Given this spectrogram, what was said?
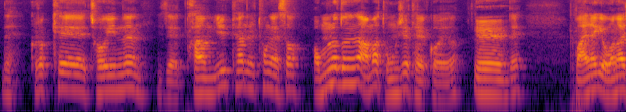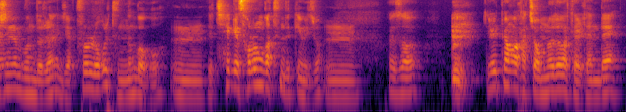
네 그렇게 저희는 이제 다음 1편을 통해서 업로드는 아마 동시에 될 거예요. 네. 네. 만약에 원하시는 분들은 이제 프롤로그를 듣는 거고 음. 책의 서론 같은 느낌이죠. 음. 그래서 1편과 같이 업로드가 될 텐데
